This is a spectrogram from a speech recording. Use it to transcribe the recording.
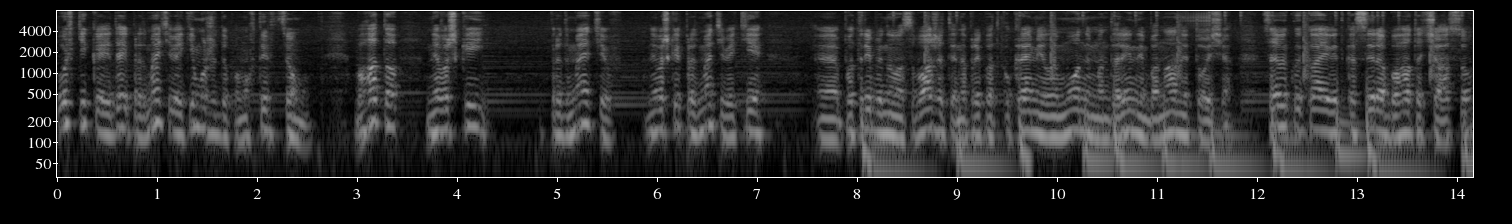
ось кілька ідей предметів, які можуть допомогти в цьому. Багато неважкий предметів, неважких предметів, які е, потрібно зважити, наприклад, окремі лимони, мандарини, банани тощо. Це викликає від касира багато часу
